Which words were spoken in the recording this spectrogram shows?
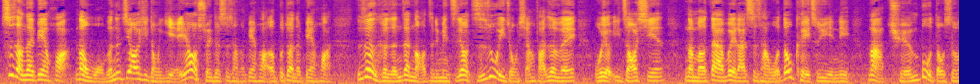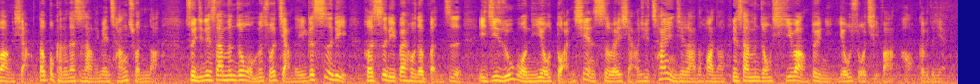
市场在变化，那我们的交易系统也要随着市场的变化而不断的变化。任何人在脑子里面只要植入一种想法，认为我有一招鲜，那么在未来市场我都可以持续盈利，那全部都是妄想，都不可能在市场里面长存的。所以今天三分钟我们所讲的一个事例和事例背后的本质，以及如果你有短线思维想要去参与进来的话呢，今天三分钟希望对你有所启发。好，各位再见。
